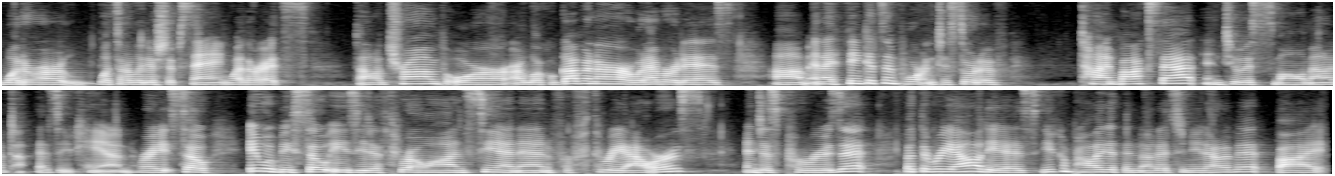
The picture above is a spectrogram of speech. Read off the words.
what are our what's our leadership saying, whether it's Donald Trump or our local governor or whatever it is. Um, and I think it's important to sort of time box that into as small amount of time as you can, right? So it would be so easy to throw on CNN for three hours and just peruse it. But the reality is, you can probably get the nuggets you need out of it by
